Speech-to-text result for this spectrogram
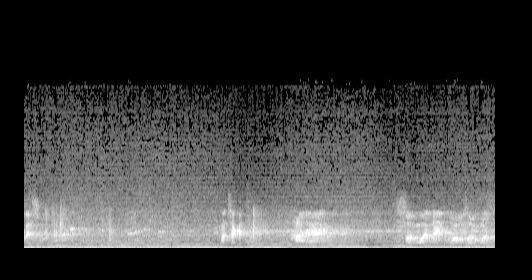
One second. Honey, someone named Lola was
